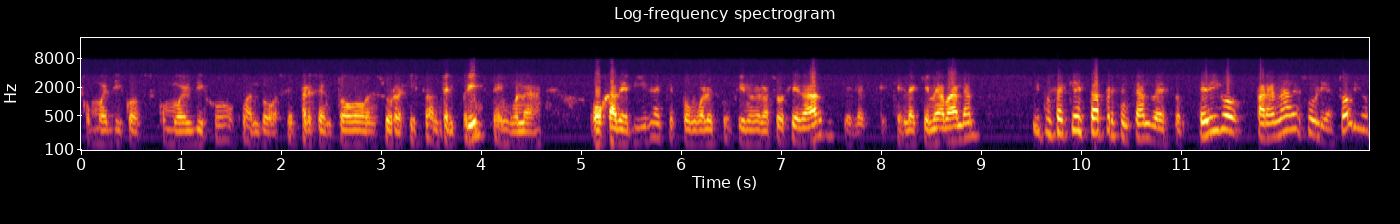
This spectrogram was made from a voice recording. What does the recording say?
como él dijo como él dijo cuando se presentó en su registro ante el PRI tengo una hoja de vida que pongo al escrutinio de la sociedad que, es la que me avalan y pues aquí está presentando esto te digo para nada es obligatorio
